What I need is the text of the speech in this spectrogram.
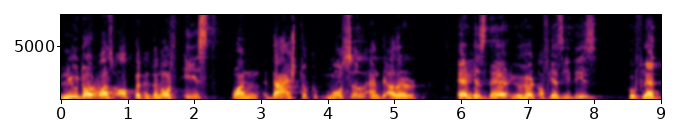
New door was open in the northeast when Daesh took Mosul and the other areas there. You heard of Yazidis who fled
